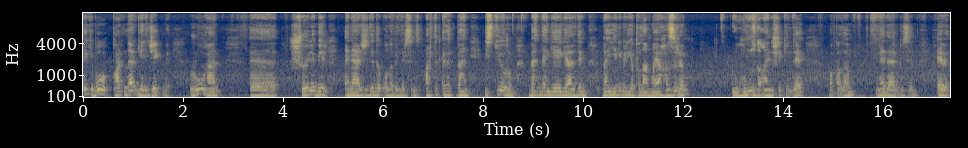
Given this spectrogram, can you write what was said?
Peki bu partner gelecek mi? Ruhen eee, şöyle bir enerjide de olabilirsiniz. Artık evet ben istiyorum, ben dengeye geldim, ben yeni bir yapılanmaya hazırım. Ruhunuz da aynı şekilde. Bakalım ne der bizim? Evet,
